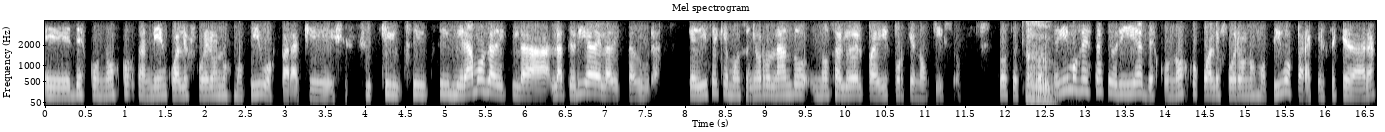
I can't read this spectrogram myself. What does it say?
eh, desconozco también cuáles fueron los motivos para que, si, si, si, miramos la, la, la, teoría de la dictadura, que dice que Monseñor Rolando no salió del país porque no quiso. Entonces, si seguimos esta teoría, desconozco cuáles fueron los motivos para que él se quedara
